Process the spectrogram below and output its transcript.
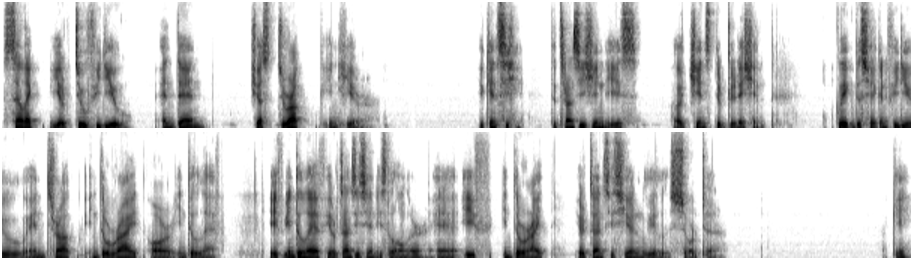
select your two video and then just drag in here. You can see the transition is uh, changed to duration click the second video and drag into right or into left. If into left your transition is longer and if into right your transition will shorter. Okay?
